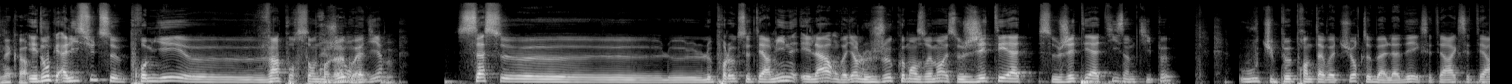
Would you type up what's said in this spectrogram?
D'accord. Et donc, à l'issue de ce premier euh, 20% du Prologue, jeu, on va dire, Mmh. ça se le, le prologue se termine et là on va dire le jeu commence vraiment et se GTA se GTAtise un petit peu où tu peux prendre ta voiture te balader etc etc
